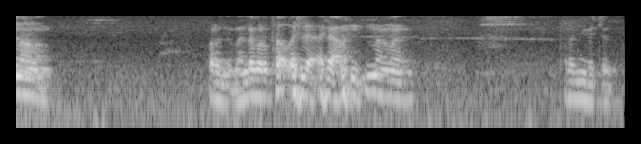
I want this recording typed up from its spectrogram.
എന്നാണ് പറഞ്ഞത്. നല്ല ഭർത്താവല്ല രാമൻ എന്നാണ് പറഞ്ഞു വെച്ചത്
